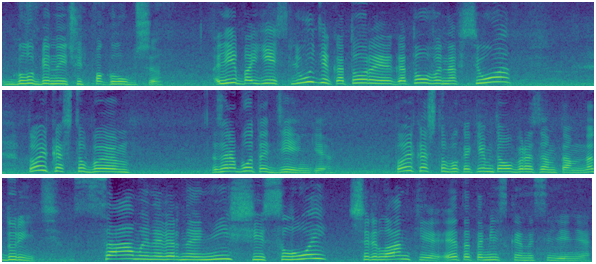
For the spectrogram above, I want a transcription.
глубины чуть поглубже. Либо есть люди, которые готовы на все, только чтобы заработать деньги, только чтобы каким-то образом там надурить. Самый, наверное, нищий слой Шри-Ланки – это тамильское население.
